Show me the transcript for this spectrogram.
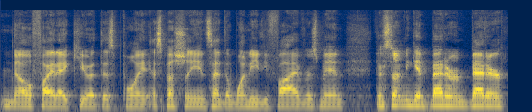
no fight IQ at this point, especially inside the 185ers. Man, they're starting to get better and better.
